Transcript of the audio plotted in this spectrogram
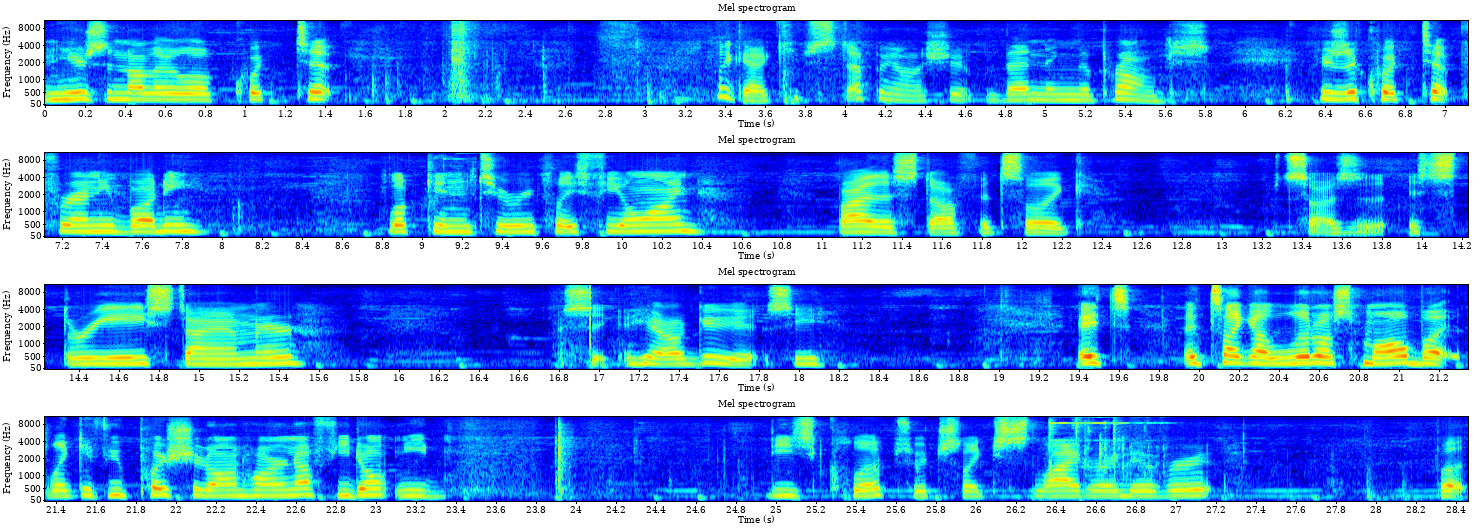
And here's another little quick tip. Look, I keep stepping on the shit and bending the prongs. Here's a quick tip for anybody looking to replace fuel line. Buy this stuff. It's like, what size is it? It's 3 eighths diameter. See, here, I'll give you it. See? It's, it's like a little small, but like if you push it on hard enough, you don't need these clips, which like slide right over it. But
